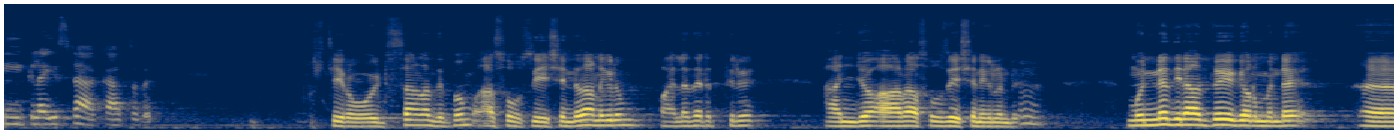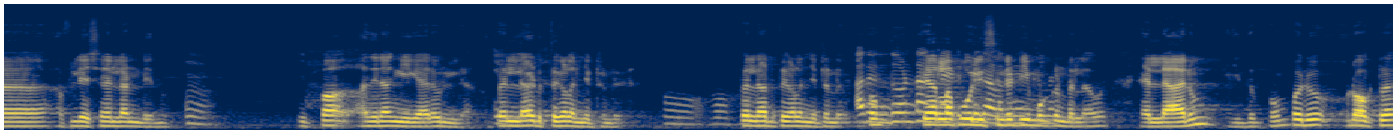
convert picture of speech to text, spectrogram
ലീഗലൈസ്ഡ് ആക്കാത്തത്? സ്റ്റിറോയിഡ്സ് ആണ് അതിപ്പം അസോസിയേഷന്റെതാണെങ്കിലും പലതരത്തിൽ അഞ്ചോ ആറ് അസോസിയേഷനുകളുണ്ട് മുന്നേ ഇതിനകത്ത് ഗവൺമെന്റ് അഫിലിയേഷൻ എല്ലാം ഉണ്ടായിരുന്നു. ഇപ്പൊ അതിന് അംഗീകാരമില്ല. ഇപ്പൊ എല്ലാം എടുത്ത് കളഞ്ഞിട്ടുണ്ട്. ഇപ്പൊ എല്ലാം എടുത്ത് കളഞ്ഞിട്ടുണ്ട്. കേരള പോലീസിന്റെ ടീമൊക്കെ ഉണ്ടല്ലോ. എല്ലാവരും ഇതിപ്പം ഒരു ഡോക്ടറെ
